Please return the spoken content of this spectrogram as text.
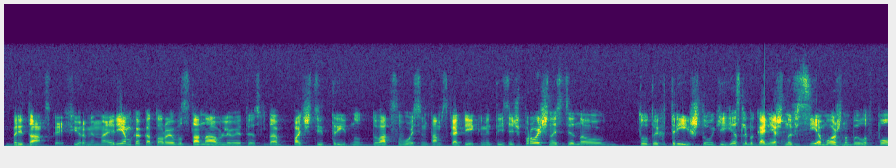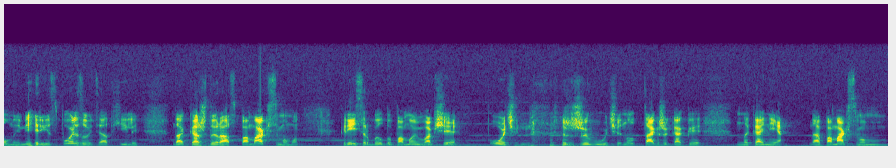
британская фирменная ремка, которая восстанавливает, если, да, почти 3, ну, 28 там с копейками тысяч прочности, но тут их три штуки. Если бы, конечно, все можно было в полной мере использовать и отхилить, да, каждый раз по максимуму, крейсер был бы, по-моему, вообще очень живучий. Ну, так же, как и на коне. Да, по максимуму,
